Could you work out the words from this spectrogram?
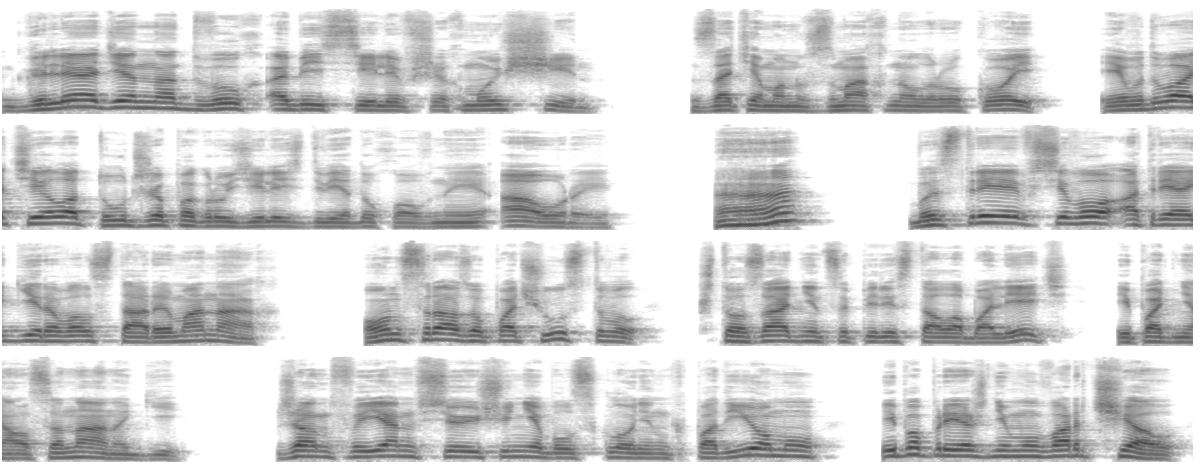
глядя на двух обессилевших мужчин. Затем он взмахнул рукой, и в два тела тут же погрузились две духовные ауры. «А?» Быстрее всего отреагировал старый монах. Он сразу почувствовал, что задница перестала болеть и поднялся на ноги. Жан Фэян все еще не был склонен к подъему и по-прежнему ворчал,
